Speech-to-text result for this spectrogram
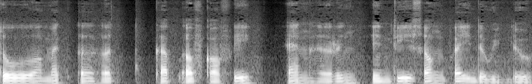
to make a hot cup of coffee and hearing indie song by the window.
